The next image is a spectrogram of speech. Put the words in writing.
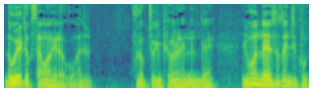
노예적 상황이라고 아주 굴욕적인 표현을 했는데 일본 내에서도 이제 구-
